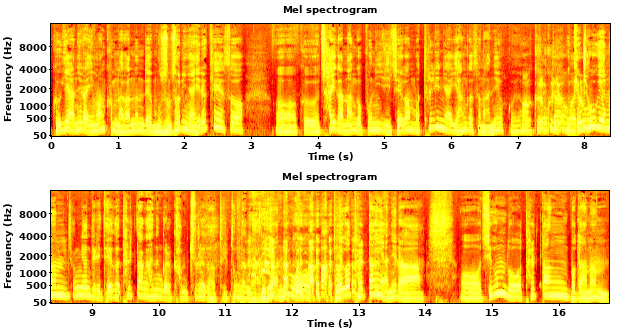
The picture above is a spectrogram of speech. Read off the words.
그게 아니라 이만큼 나갔는데 무슨 소리냐 이렇게 해서 어 그 차이가 난 것 뿐이지 제가 뭐 틀린 이야기 한 것은 아니었고요. 아, 그렇군요. 그러니까 뭐 결국에는 청 년들이 대거 탈당하는 걸 감추려다 들통난 거 그게 아니에요? 아니고 대거 탈당이 아니라 어 지금도 탈당보다는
